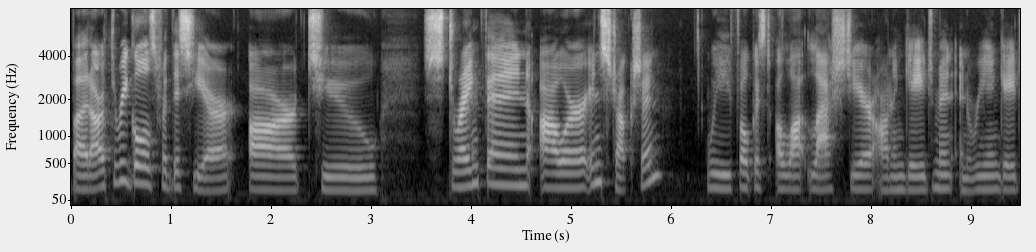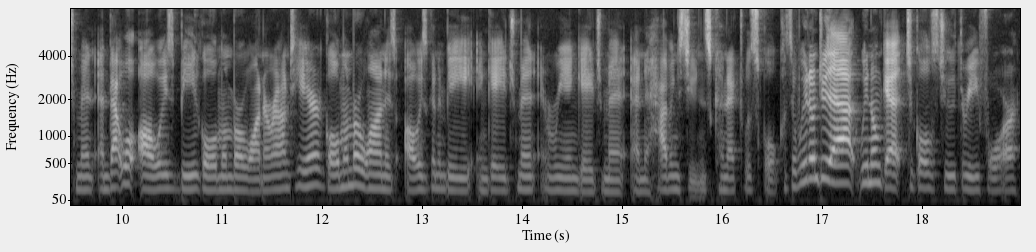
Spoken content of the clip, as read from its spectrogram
But our three goals for this year are to strengthen our instruction. We focused a lot last year on engagement and re engagement, and that will always be goal number one around here. Goal number one is always going to be engagement and re engagement and having students connect with school. Because if we don't do that, we don't get to goals two, three, four,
